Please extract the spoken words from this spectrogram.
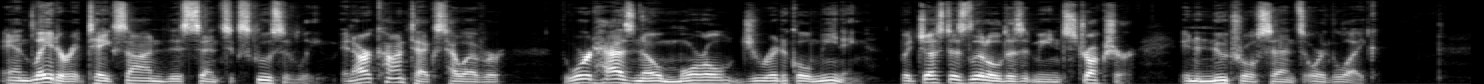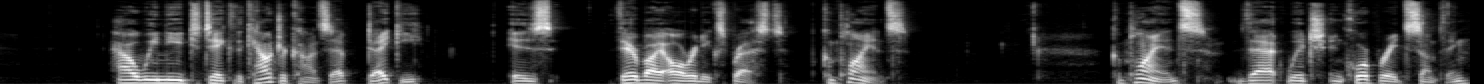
and later it takes on this sense exclusively. In our context, however, the word has no moral, juridical meaning, but just as little does it mean structure, in a neutral sense or the like. How we need to take the counter concept, dike, is thereby already expressed compliance. Compliance, that which incorporates something,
